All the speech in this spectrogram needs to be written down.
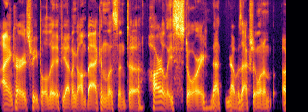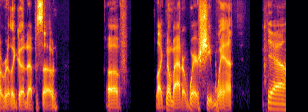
i encourage people that if you haven't gone back and listened to harley's story that that was actually one of a really good episode of like no matter where she went Yeah.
